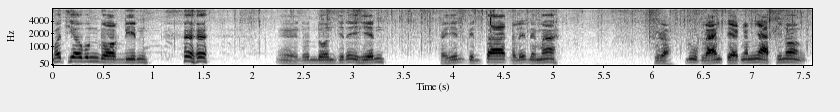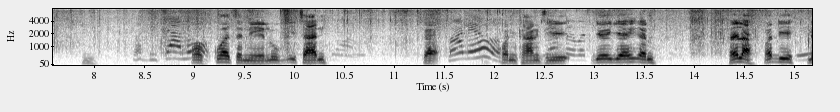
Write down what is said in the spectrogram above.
มาเที่ยวเบิ่งดอกดินเออโดนๆจะได้เห็นก็เห็นเป็นปลาก็เลยได้มาพูดอะลูกหลานแตกน้ำหยาบพี่น้องสวัสดีจ้าครลูอกบครัวเสน่ห์ลูกอีสานก็มาเร็วค่อนข้างสิเยอะแยะกันไหนล่ะหวัดดีไหน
